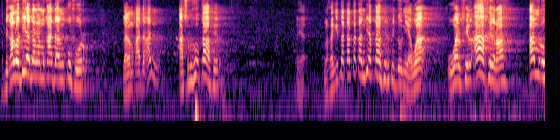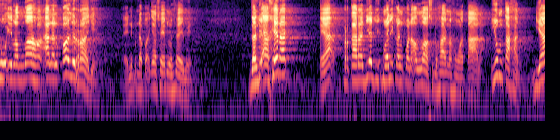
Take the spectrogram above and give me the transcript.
Tapi kalau dia dalam keadaan kufur, dalam keadaan asluhu kafir, Ya. Maka kita katakan dia kafir di dunia. Wa wal fil akhirah amruhu ilallah alal qalir rajih. Nah, ini pendapatnya saya Ibnu Saimin. Dan di akhirat ya perkara dia dikembalikan kepada Allah Subhanahu wa taala. Yumtahan, dia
